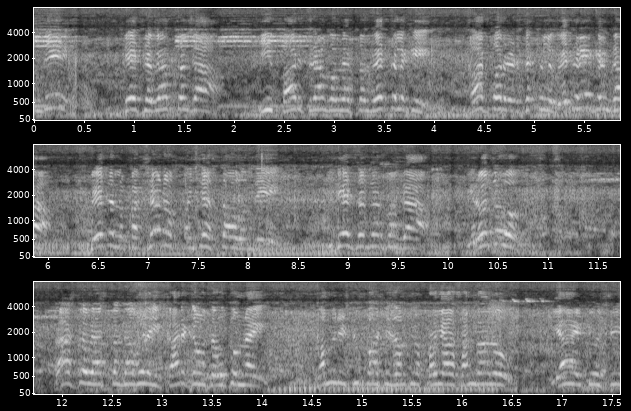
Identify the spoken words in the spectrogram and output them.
ఉంది. దేశవ్యాప్తంగా ఈ పారిశ్రామికవేత్తలకి కార్పొరేట్ శక్తులు వ్యతిరేకంగా పేదల పక్షాన పనిచేస్తూ ఉంది. ఇదే సందర్భంగా ఈరోజు రాష్ట్ర వ్యాప్తంగా కూడా ఈ కార్యక్రమం జరుగుతున్నాయి. కమ్యూనిస్టు పార్టీ సంస్థల ప్రజా సంఘాలు ఏఐటీసీ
